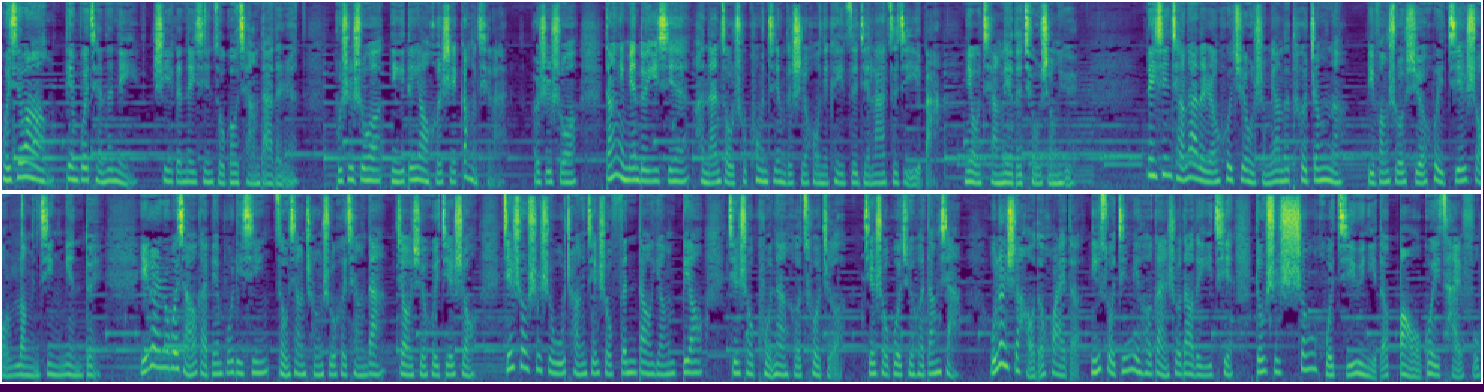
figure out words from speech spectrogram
我希望电波前的你是一个内心足够强大的人，不是说你一定要和谁杠起来，而是说，当你面对一些很难走出困境的时候，你可以自己拉自己一把。你有强烈的求生欲。内心强大的人会具有什么样的特征呢？比方说，学会接受、冷静面对。一个人如果想要改变玻璃心，走向成熟和强大，就要学会接受，接受世事无常，接受分道扬镳，接受苦难和挫折，接受过去和当下，无论是好的坏的，你所经历和感受到的一切，都是生活给予你的宝贵财富。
